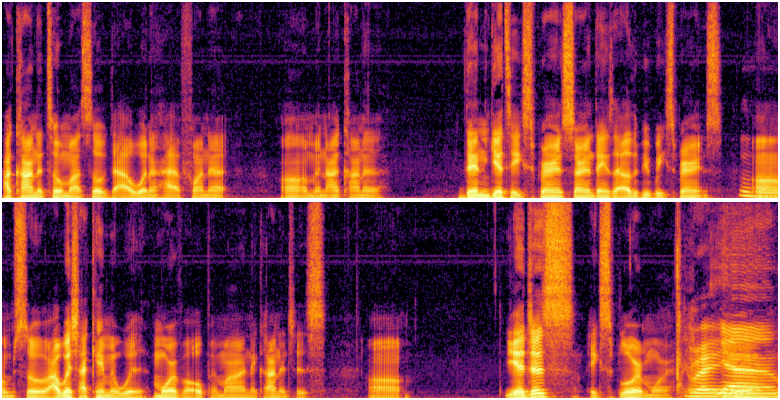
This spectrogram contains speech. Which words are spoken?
I kind of told myself that I wouldn't have fun at, um, and I kind of didn't get to experience certain things that other people experience. Mm-hmm. Um, so I wish I came in with more of an open mind and kind of just, um, yeah, just explore more. Right. yeah.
